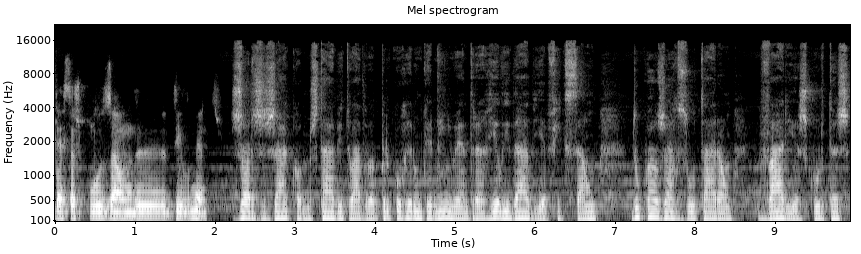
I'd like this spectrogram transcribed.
dessa explosão de, de elementos. Jorge Jacome está habituado a percorrer um caminho entre a realidade e a ficção, do qual já resultaram várias curtas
